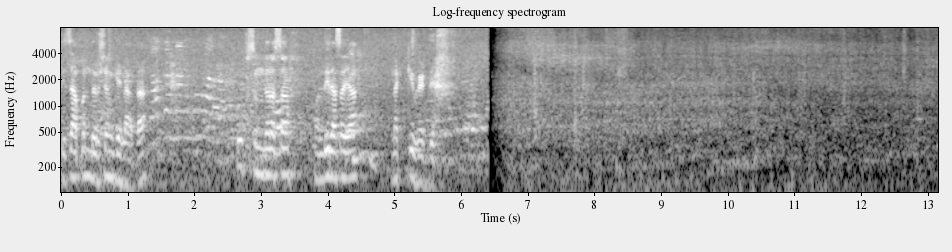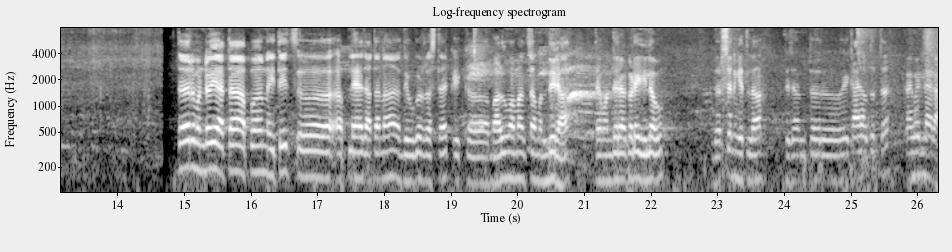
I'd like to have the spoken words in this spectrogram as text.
तिचं आपण दर्शन केलं आता. खूप सुंदर असं मंदिर असं या. नक्की भेट द्या. तर मंडळी आता आपण इथेच आपल्या ह्या जाताना देवगड रस्त्यात एक बाळूमामाचं मंदिर हा. त्या मंदिराकडे इलव. दर्शन घेतला. त्याच्यानंतर हे काय लावतात तर? काय भंडारा.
